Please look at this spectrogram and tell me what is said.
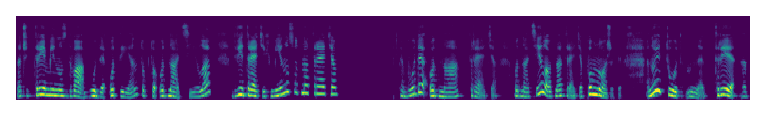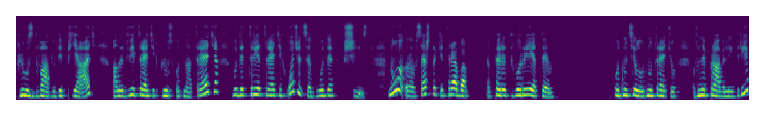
Значить, 3 мінус 2 буде 1, тобто 1 ціла, 2 третіх мінус 1 третя буде 1 третя. 1 ціла, 1 третя. Помножити. Ну і тут 3 плюс 2 буде 5, але 2 третіх плюс 1 третя буде 3 третіх, отже, це буде 6. Ну, е, все ж таки треба перетворити. 1,1 третю в неправильний дріб,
